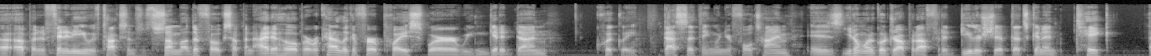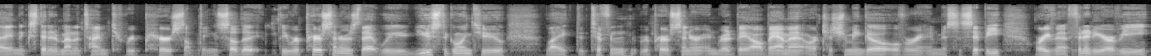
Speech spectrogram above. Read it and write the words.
up at Affinity. We've talked to some, some other folks up in Idaho, but we're kind of looking for a place where we can get it done quickly. That's the thing when you're full time is you don't want to go drop it off at a dealership that's going to take an extended amount of time to repair something. So the the repair centers that we used to going to, like the Tiffin Repair Center in Red Bay, Alabama, or Tishomingo over in Mississippi, or even Affinity RV,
